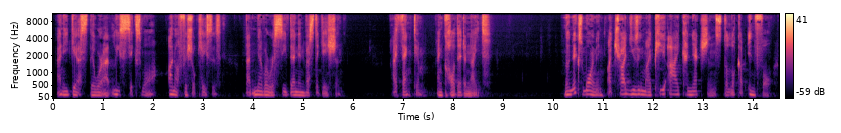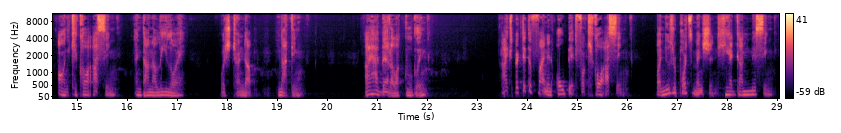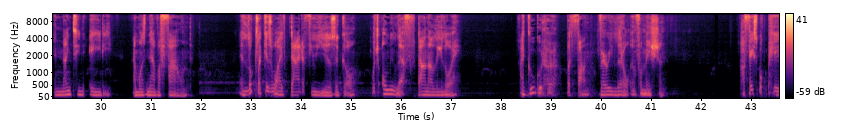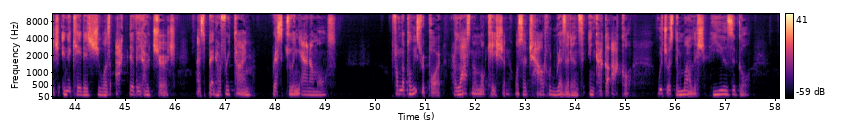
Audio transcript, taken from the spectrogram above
and he guessed there were at least six more unofficial cases that never received an investigation. I thanked him and called it a night. The next morning, I tried using my PI connections to look up info on Kikoa Asing and Donna Leloy, which turned up nothing. I had better luck Googling. I expected to find an obit for Kikoa Asing, but news reports mentioned he had gone missing in 1980 and was never found. It looked like his wife died a few years ago, which only left Donna Leloy. I Googled her, but found very little information. Her Facebook page indicated she was active in her church and spent her free time rescuing animals. From the police report, her last known location was her childhood residence in Kaka'ako, which was demolished years ago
